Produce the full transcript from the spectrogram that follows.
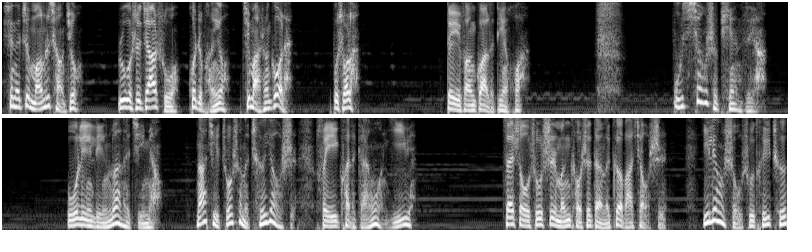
现在正忙着抢救，如果是家属或者朋友，请马上过来。不说了。”对方挂了电话。不像是骗子呀！吴林凌乱了几秒，拿起桌上的车钥匙，飞快的赶往医院。在手术室门口是等了个把小时，一辆手术推车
